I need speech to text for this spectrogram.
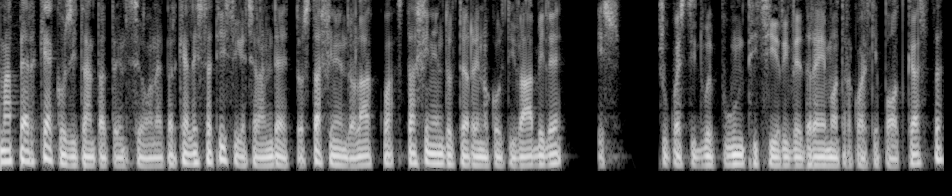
Ma perché così tanta attenzione? Perché le statistiche ce l'hanno detto, sta finendo l'acqua, sta finendo il terreno coltivabile e su questi due punti ci rivedremo tra qualche podcast.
